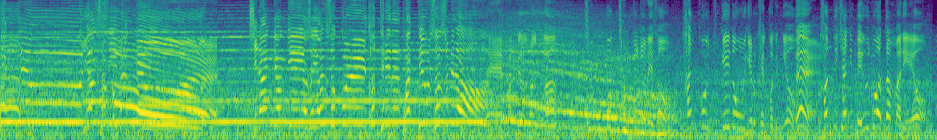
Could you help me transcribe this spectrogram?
박대훈 연속골. 지난 경기에 이어서 연속골 터뜨리는 박대훈 선수입니다. 네 박대호 선수가 충북 청주전에서 한 골 두 개의 도움을 기록했거든요. 네. 컨디션이 매우 좋았단 말이에요.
